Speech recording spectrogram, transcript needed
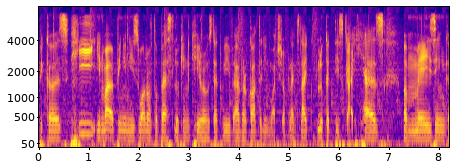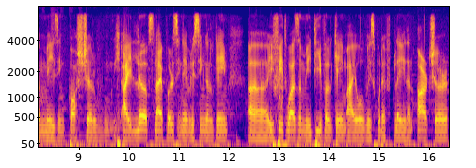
because he, in my opinion, is one of the best looking heroes that we've ever gotten in Watcher of Realms. Like, look at this guy. He has amazing, amazing posture. I love snipers in every single game. Uh, if it was a medieval game, I always would have played an archer,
